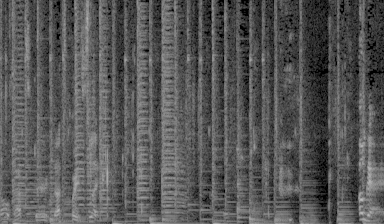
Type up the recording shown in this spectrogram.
oh, that's dirt. That's quite slick. Okay?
